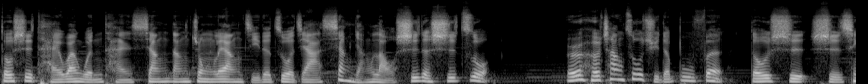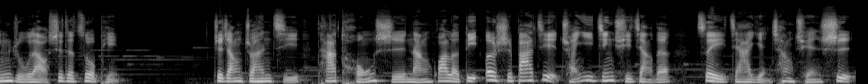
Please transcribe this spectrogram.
都是台湾文坛相当重量级的作家向阳老师的诗作，而合唱作曲的部分都是史清如老师的作品。这张专辑，他同时囊括了第二十八届传艺金曲奖的最佳演唱诠释、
